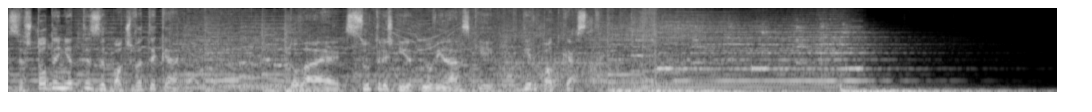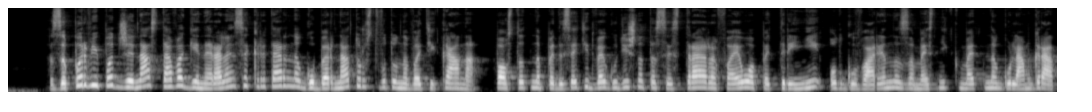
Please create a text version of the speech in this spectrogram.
Защо денят започва така? Това е сутрешният новинарски Дир подкаст. За първи път жена става генерален секретар на губернаторството на Ватикана. Постът на 52-годишната сестра Рафаела Петрини отговаря на заместник кмет на голям град.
